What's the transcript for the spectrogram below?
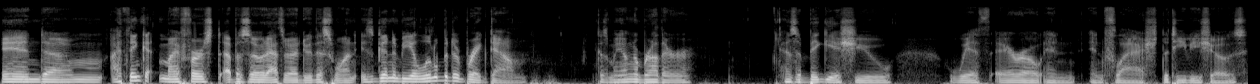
And um, I think my first episode after I do this one is going to be a little bit of breakdown because my younger brother has a big issue with Arrow and, and Flash, the TV shows,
